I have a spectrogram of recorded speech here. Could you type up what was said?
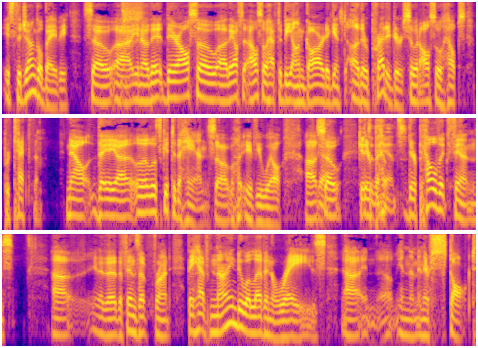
it's the jungle baby. So, uh, you know, they, they're also, uh, they also, also have to be on guard against other predators. So it also helps protect them. Now they uh, let's get to the hands, uh, if you will. Uh, yeah, so get to the pe- hands. Their pelvic fins, uh, you know, the the fins up front. They have nine to eleven rays uh, in, uh, in them, and they're stalked,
